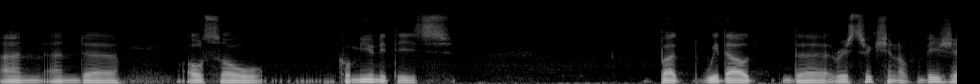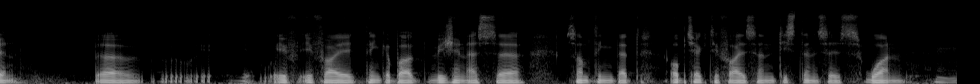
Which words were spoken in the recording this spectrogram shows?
and and uh, also communities but without the restriction of vision uh, if if I think about vision as uh, something that objectifies and distances one Hmm.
